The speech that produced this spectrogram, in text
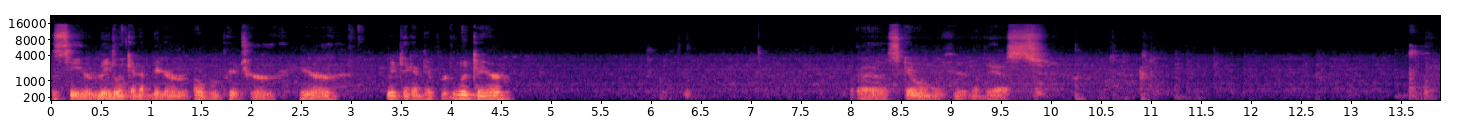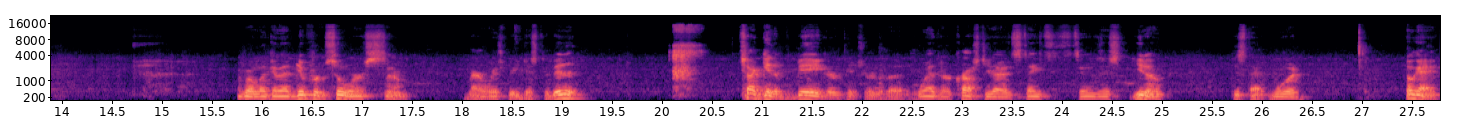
Let's see, here. let me look at a bigger over picture here. Let me take a different look here. Uh, let's go over here to this. I'm going to look at a different source, so bear with me just a minute. So I get a bigger picture of the weather across the United States of just, you know, just that wood. Okay,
